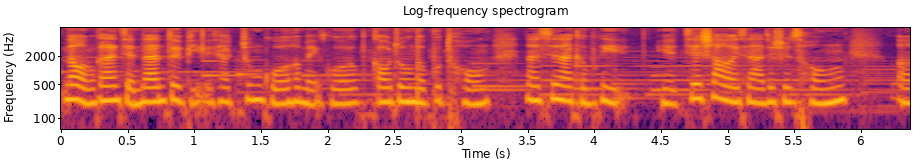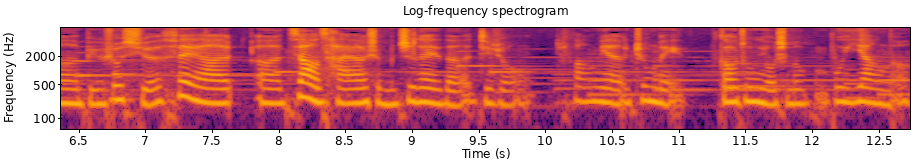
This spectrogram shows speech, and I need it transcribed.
那我们刚才简单对比了一下中国和美国高中的不同，那现在可不可以也介绍一下，就是从嗯、呃比如说学费啊、呃教材啊什么之类的这种方面，中美高中有什么不一样呢？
